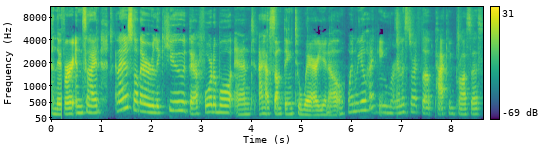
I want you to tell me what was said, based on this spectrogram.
and they're fur inside. And I just thought they were really cute they're affordable and I have something to wear you know when we go hiking. We're gonna start the packing process.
